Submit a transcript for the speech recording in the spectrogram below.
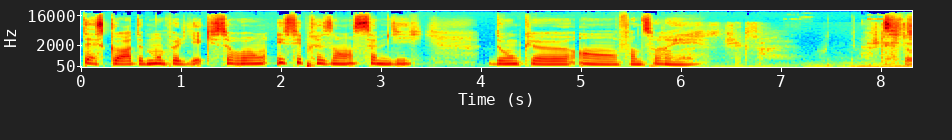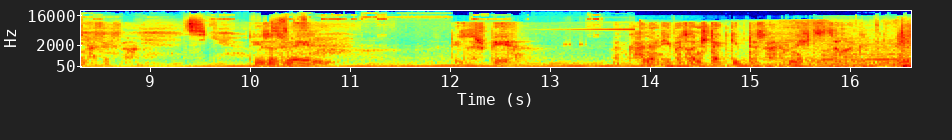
Des scores de Montpellier qui seront ici présents samedi. Donc, euh, en fin de soirée. Ich sage? Dieses Leben, dieses Spiel, wenn keine Liebe drin steckt, gibt es einem nichts zurück.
